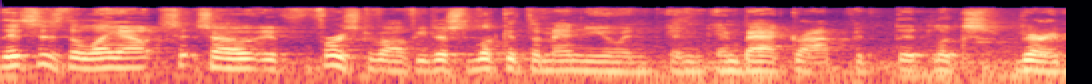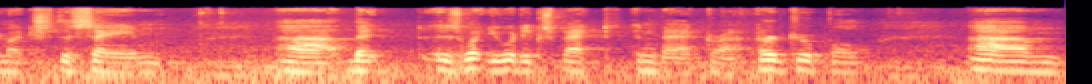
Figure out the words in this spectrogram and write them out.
this is the layout, So- if, first of all, if you just look at the menu in, in, in backdrop, it, it looks very much the same. Uh, that is what you would expect in backdrop, or Drupal. Um,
